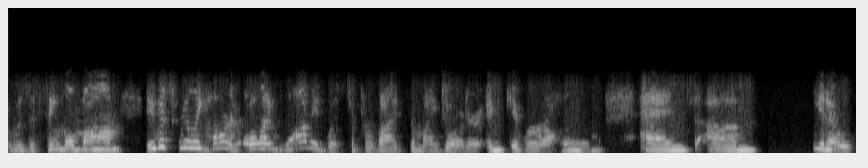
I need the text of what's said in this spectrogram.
was a single mom. It was really hard. All i wanted was to provide for my daughter and give her a home. And um you know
